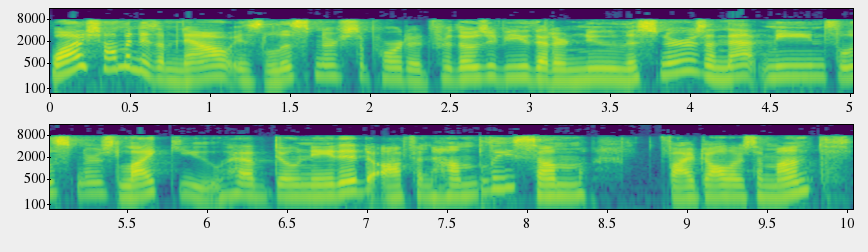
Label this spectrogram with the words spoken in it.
Why Shamanism Now is listener supported for those of you that are new listeners, and that means listeners like you have donated, often humbly, some $5 a month,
